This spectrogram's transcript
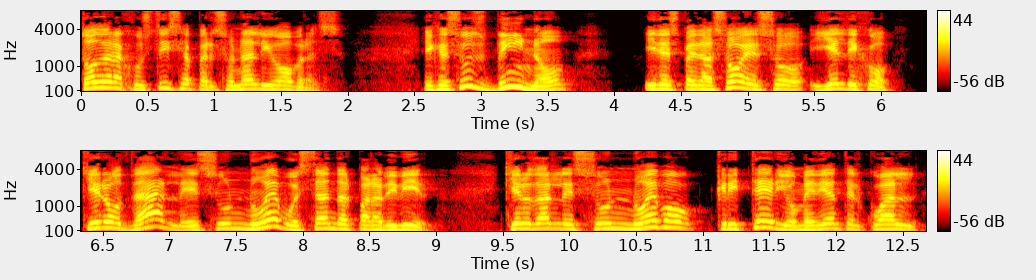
todo era justicia personal y obras. Y Jesús vino y despedazó eso y él dijo, quiero darles un nuevo estándar para vivir. Quiero darles un nuevo criterio mediante el cual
